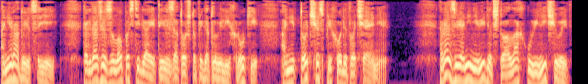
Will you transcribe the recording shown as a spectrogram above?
они радуются ей. Когда же зло постигает их за то, что приготовили их руки, они тотчас приходят в отчаяние. Разве они не видят, что Аллах увеличивает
